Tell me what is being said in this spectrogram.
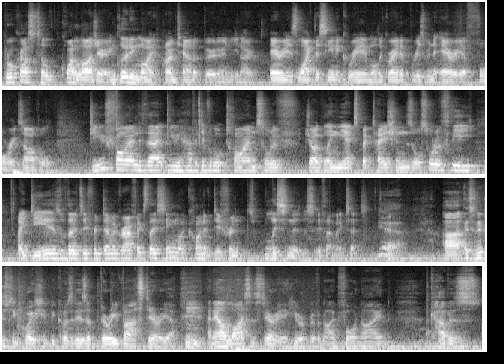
broadcasts to quite a large area, including my hometown of Boonah and, you know, areas like the Scenic Rim or the greater Brisbane area, for example. Do you find that you have a difficult time sort of juggling the expectations or sort of the ideas of those different demographics? They seem like kind of different listeners, if that makes sense. Yeah. Uh, it's an interesting question because it is a very vast area. Mm. And our licensed area here at River 949 covers,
